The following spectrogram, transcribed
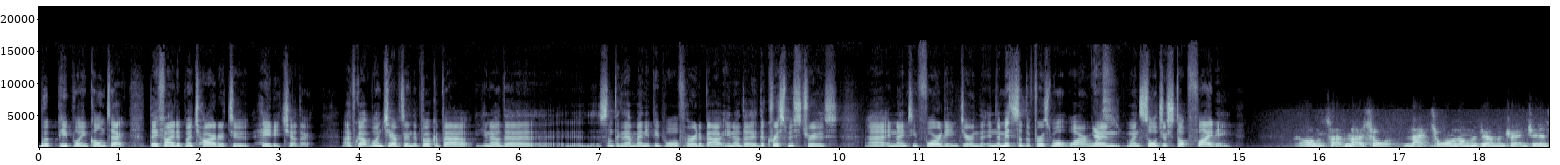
put people in contact, they find it much harder to hate each other. I've got one chapter in the book about you know the something that many people have heard about you know the the Christmas truce uh, in 1914 during the in the midst of the First World War yes. when when soldiers stopped fighting. All of a sudden, I saw lights all along the German trenches,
